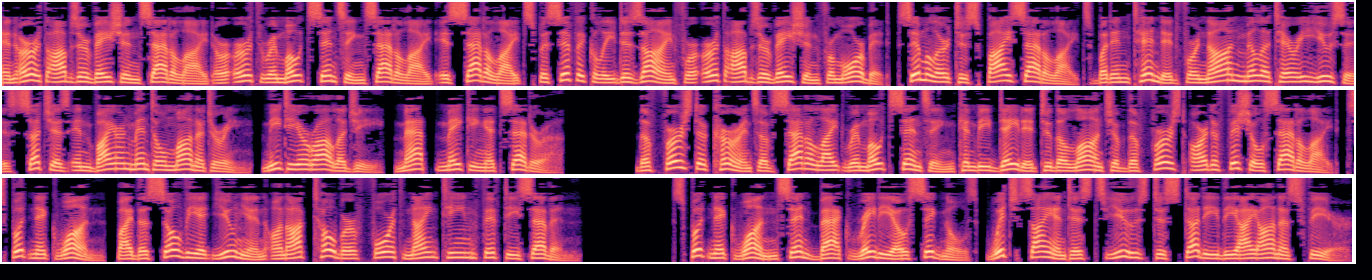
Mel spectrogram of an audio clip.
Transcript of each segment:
An Earth observation satellite or Earth remote sensing satellite is satellite specifically designed for Earth observation from orbit, similar to spy satellites but intended for non-military uses such as environmental monitoring, meteorology, map making etc. The first occurrence of satellite remote sensing can be dated to the launch of the first artificial satellite, Sputnik 1, by the Soviet Union on October 4, 1957. Sputnik 1 sent back radio signals, which scientists used to study the ionosphere.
